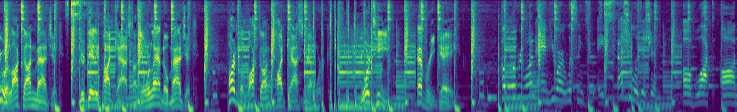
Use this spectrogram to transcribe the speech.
You are Locked On Magic, your daily podcast on the Orlando Magic, part of the Locked On Podcast Network. Your team every day. Hello, everyone, and you are listening to a special edition of Locked On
